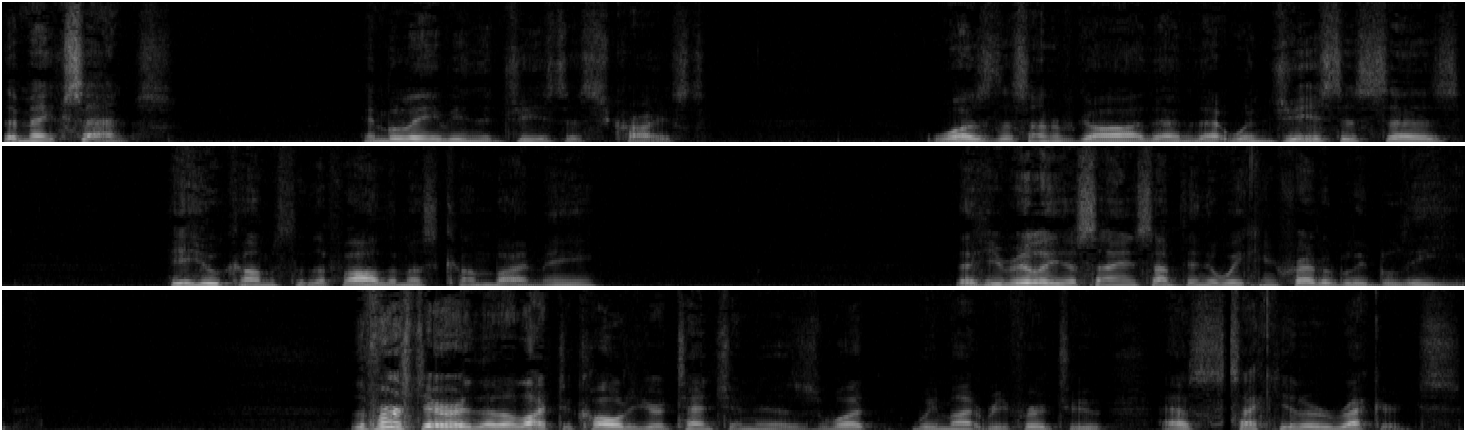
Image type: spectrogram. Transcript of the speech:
that make sense in believing that Jesus Christ was the Son of God and that when Jesus says, He who comes to the Father must come by me, that he really is saying something that we can credibly believe. The first area that I'd like to call to your attention is what we might refer to as secular records.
